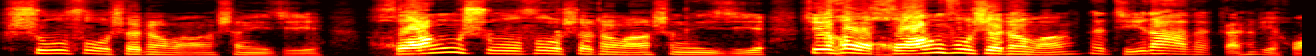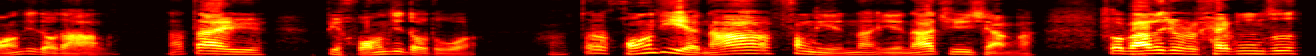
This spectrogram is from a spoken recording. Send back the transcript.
叔父摄政王升一级，皇叔父摄政王升一级，最后皇父摄政王那极大的，赶上比皇帝都大了，那待遇比皇帝都多啊，但是皇帝也拿俸银呢，也拿军饷啊，说白了就是开工资。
